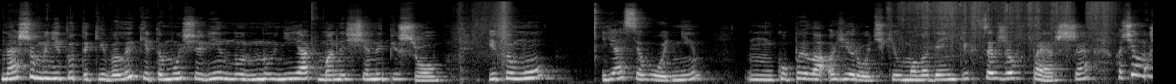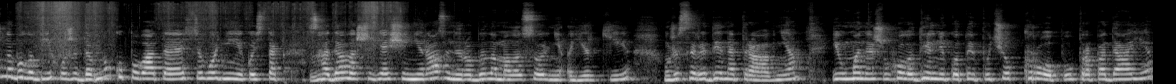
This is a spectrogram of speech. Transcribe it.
Нащо мені тут такі великі, тому що він ну, ну, ніяк в мене ще не пішов. І тому я сьогодні купила огірочків молоденьких, це вже вперше. Хоча можна було б їх уже давно купувати, а я сьогодні якось так згадала, що я ще ні разу не робила малосольні огірки, уже середина травня. І у мене ж у холодильнику той пучок кропу пропадає.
